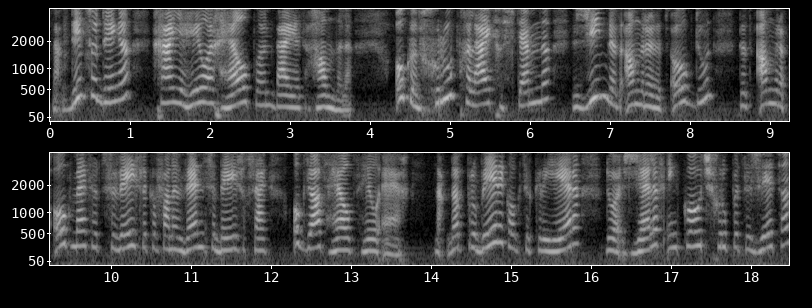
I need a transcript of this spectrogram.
Nou, dit soort dingen gaan je heel erg helpen bij het handelen. Ook een groep gelijkgestemden zien dat anderen het ook doen, dat anderen ook met het verwezenlijken van hun wensen bezig zijn. Ook dat helpt heel erg. Nou, dat probeer ik ook te creëren door zelf in coachgroepen te zitten.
